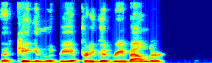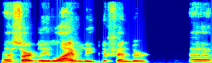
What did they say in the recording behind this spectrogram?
that Keegan would be a pretty good rebounder, uh, certainly lively defender, uh,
